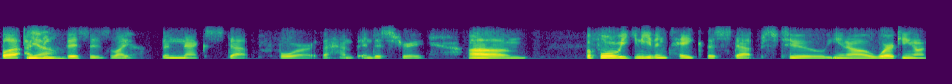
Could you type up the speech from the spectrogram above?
But I yeah. think this is like the next step for the hemp industry. Um, before we can even take the steps to, you know, working on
